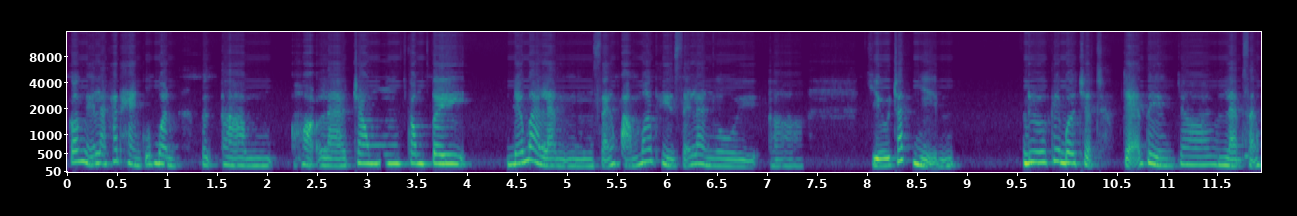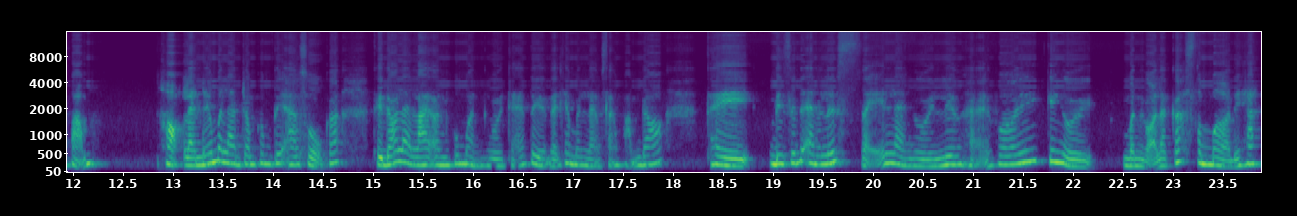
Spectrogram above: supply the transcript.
Có nghĩa là khách hàng của mình um, hoặc là trong công ty. Nếu mà làm sản phẩm á, thì sẽ là người uh, chịu trách nhiệm đưa cái budget trả tiền cho làm sản phẩm. Hoặc là nếu mà làm trong công ty outsource á, thì đó là line của mình người trả tiền để cho mình làm sản phẩm đó thì business analyst sẽ là người liên hệ với cái người mình gọi là customer đi ha.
